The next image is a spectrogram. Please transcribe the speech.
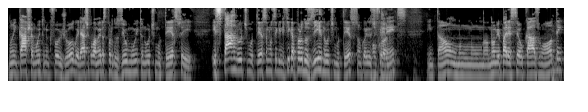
não encaixa muito no que foi o jogo. Ele acha que o Palmeiras produziu muito no último terço e estar no último terço não significa produzir no último terço, são coisas Concordo. diferentes. Então, não, não, me pareceu o caso ontem.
